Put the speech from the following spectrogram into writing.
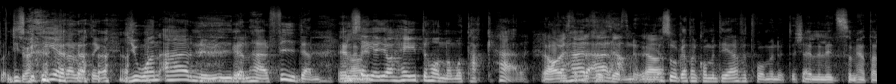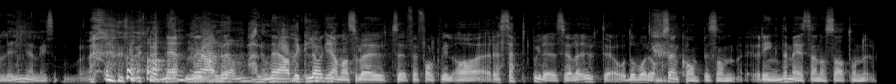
diskuterar någonting. Johan är nu i den här feeden. Eller- säger jag hej till honom och tack här. Ja, för just det, här precis, är han just nu. det. Ja. Jag såg att han kommenterade för två minuter sedan. Eller lite som Heta linjen liksom. när, när, jag hade, Random. när jag hade glögg hemma så la jag ut, för folk ville ha recept på grejer, så jag la ut det. Och då var det också en kompis som ringde mig sen och sa att hon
